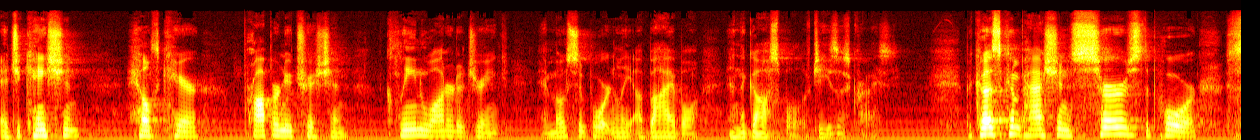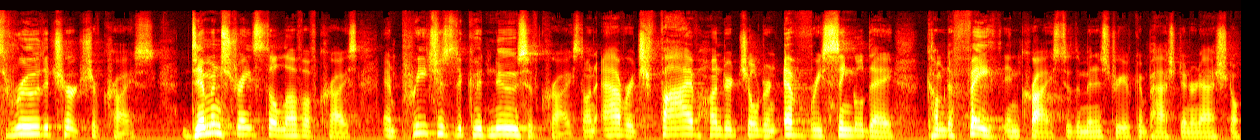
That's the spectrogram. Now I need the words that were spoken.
education, health care, proper nutrition, clean water to drink, and most importantly, a Bible and the gospel of Jesus Christ. Because compassion serves the poor through the church of Christ, demonstrates the love of Christ, and preaches the good news of Christ. On average, 500 children every single day come to faith in Christ through the ministry of Compassion International.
